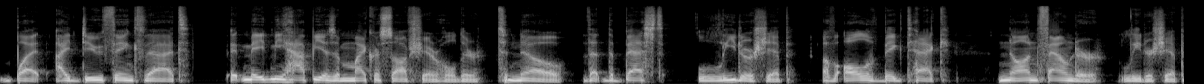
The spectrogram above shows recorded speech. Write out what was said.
But I do think that it made me happy as a Microsoft shareholder to know that the best leadership of all of big tech, non founder leadership,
